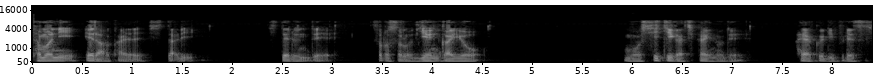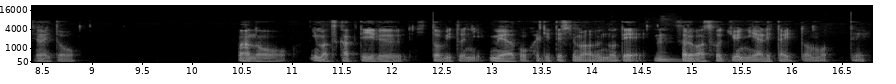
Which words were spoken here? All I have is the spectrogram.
たまにエラー返したりしてるんで、そろそろ限界を、もう時期が近いので、早くリプレイスしないと、あの、今使っている人々に迷惑をかけてしまうので、うん、それは早急にやりたいと思って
